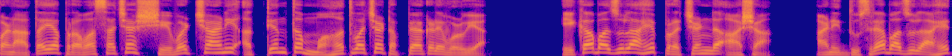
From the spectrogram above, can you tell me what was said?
पण आता या प्रवासाच्या शेवटच्या आणि अत्यंत महत्त्वाच्या टप्प्याकडे वळूया. एका बाजूला आहे प्रचंड आशा आणि दुसऱ्या बाजूला आहेत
